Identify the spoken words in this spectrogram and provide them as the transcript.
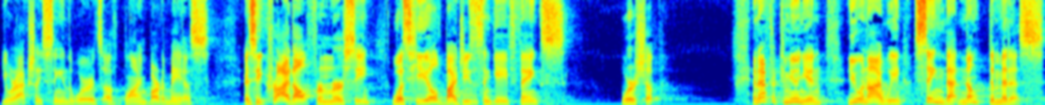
you are actually singing the words of blind Bartimaeus as he cried out for mercy, was healed by Jesus, and gave thanks. Worship. And after communion, you and I, we sing that Nunc Dimittis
